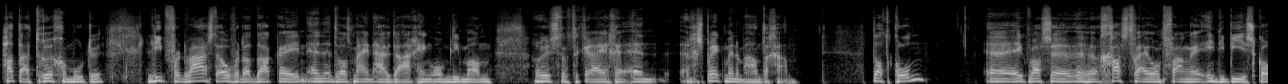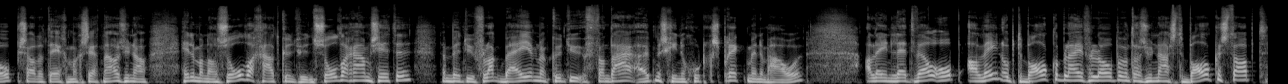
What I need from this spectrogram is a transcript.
Had daar teruggemoeten. Liep verdwaasd over dat dak heen. En het was mijn uitdaging om die man rustig te krijgen. En een gesprek met hem aan te gaan. Dat kon. Uh, ik was uh, gastvrij ontvangen in die bioscoop. Ze hadden tegen me gezegd: Nou, als u nou helemaal naar zolder gaat, kunt u in het zolderraam zitten. Dan bent u vlakbij hem. Dan kunt u van daaruit misschien een goed gesprek met hem houden. Alleen let wel op: alleen op de balken blijven lopen. Want als u naast de balken stapt,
